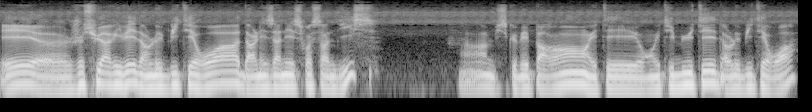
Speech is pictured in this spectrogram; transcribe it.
Et euh, je suis arrivé dans le Biterrois dans les années 70 hein, puisque mes parents étaient, ont été mutés dans le Biterrois.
